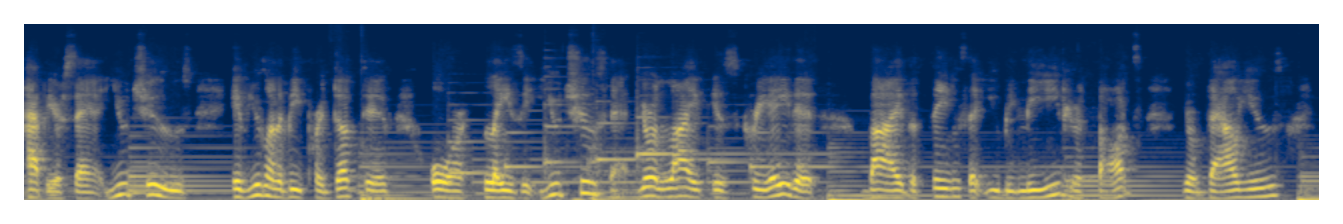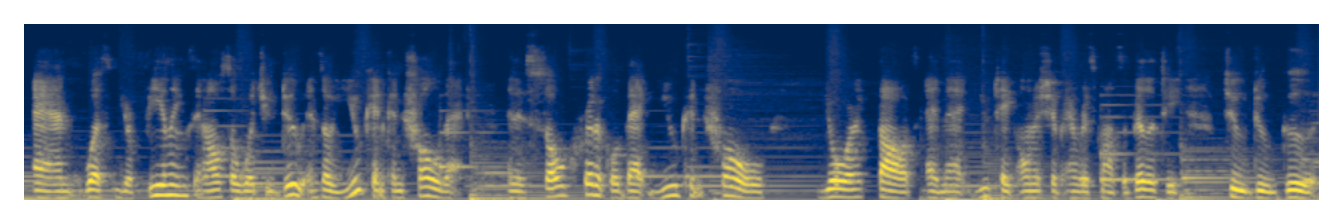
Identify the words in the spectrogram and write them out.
happy or sad. You choose if you're going to be productive or lazy. You choose that. Your life is created by the things that you believe, your thoughts, your values, and what's your feelings, and also what you do. And so you can control that. And it's so critical that you control your thoughts and that you take ownership and responsibility to do good.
